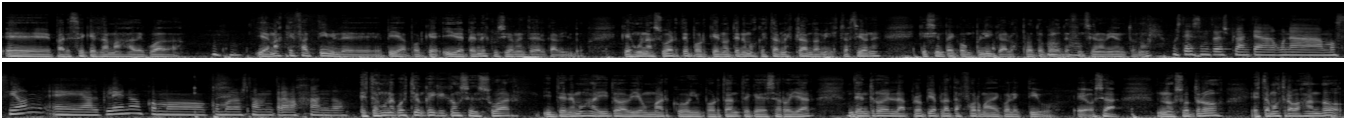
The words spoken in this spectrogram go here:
eh, parece que es la más adecuada y además que es factible, Pía, porque, y depende exclusivamente del cabildo, que es una suerte porque no tenemos que estar mezclando administraciones que siempre complica los protocolos de funcionamiento. ¿no? ¿Ustedes entonces plantean alguna moción eh, al Pleno? ¿Cómo, ¿Cómo lo están trabajando? Esta es una cuestión que hay que consensuar y tenemos ahí todavía un marco importante que desarrollar dentro de la propia plataforma de colectivos. Eh, o sea, nosotros estamos trabajando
